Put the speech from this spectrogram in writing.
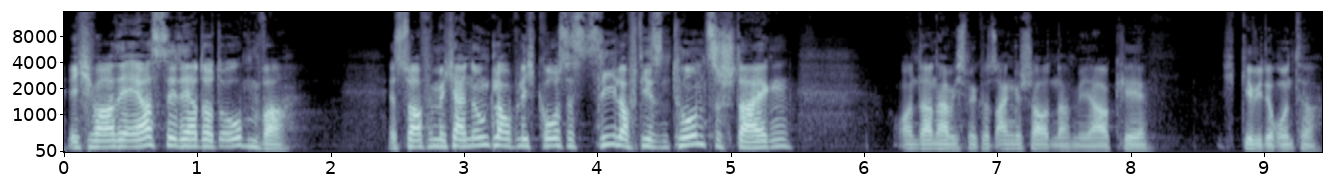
Ich war der Erste, der dort oben war. Es war für mich ein unglaublich großes Ziel, auf diesen Turm zu steigen. Und dann habe ich es mir kurz angeschaut und dachte mir, ja, okay, ich gehe wieder runter.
